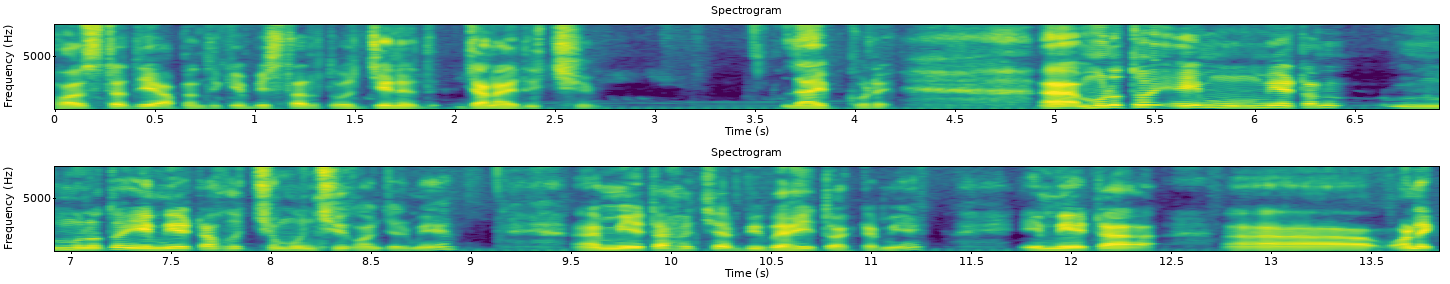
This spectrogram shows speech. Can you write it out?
ভয়েসটা দিয়ে আপনাদেরকে বিস্তারিত জেনে জানাই দিচ্ছি লাইভ করে। মূলত এই মেয়েটা, মূলত এই মেয়েটা হচ্ছে মুন্সিগঞ্জের মেয়ে। মেয়েটা হচ্ছে বিবাহিত একটা মেয়ে। এই মেয়েটা অনেক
